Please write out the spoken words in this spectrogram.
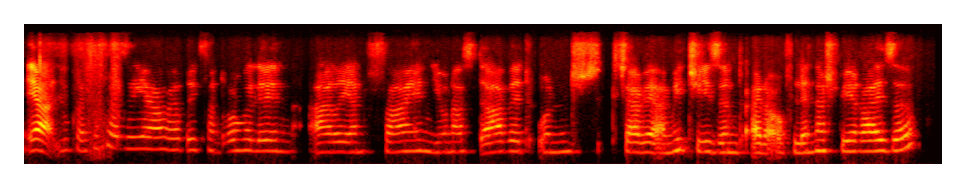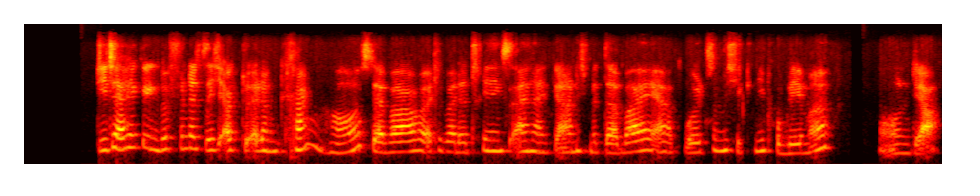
Ja, Lukas Hinterseher, Holrik van Drongelen, Adrian Fein, Jonas David und Xavier Amici sind alle auf Länderspielreise. Dieter Hecking befindet sich aktuell im Krankenhaus. Der war heute bei der Trainingseinheit gar nicht mit dabei. Er hat wohl ziemliche Knieprobleme. Und ja,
